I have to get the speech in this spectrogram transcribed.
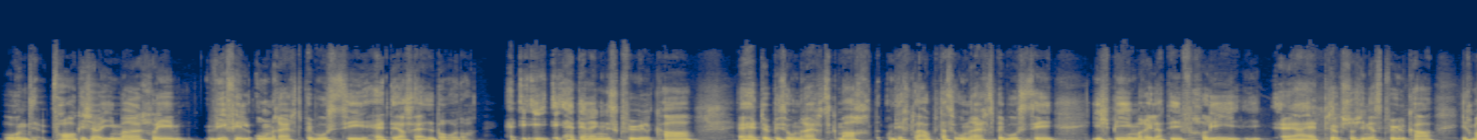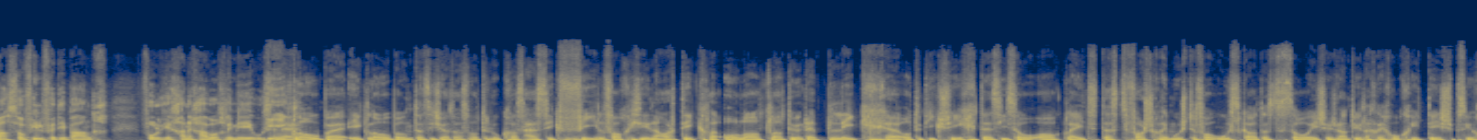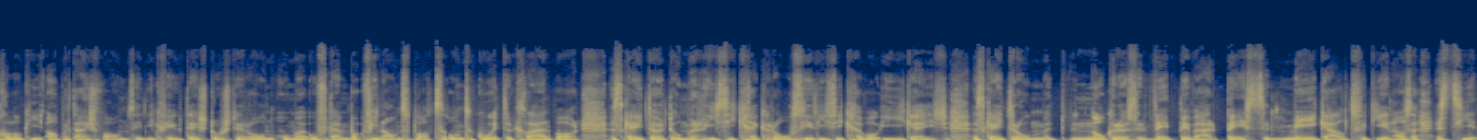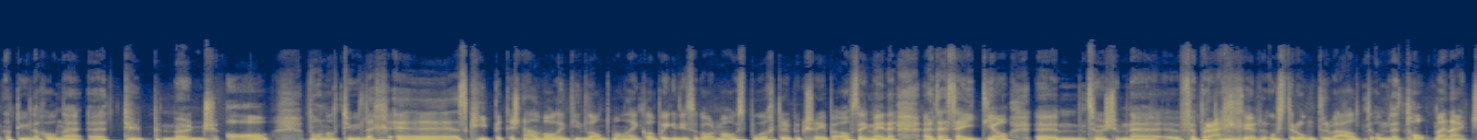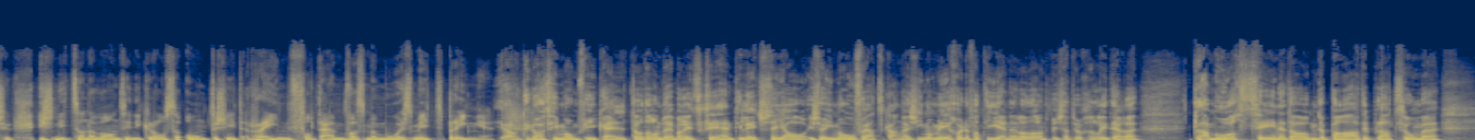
Und die Frage ist ja immer ein bisschen, wie viel Unrechtsbewusstsein hat er selber, oder? Hat er das Gefühl gehabt, er hat etwas Unrechts gemacht. Und ich glaube, das Unrechtsbewusstsein ist bei ihm relativ klein. Er hat höchstwahrscheinlich das Gefühl gehabt, ich mache so viel für die Bank, folglich kann ich auch ein bisschen mehr rausnehmen. Ich glaube, ich glaube, und das ist ja das, was Lukas Hessig vielfach in seinen Artikeln auch durchblicken oder die Geschichten sind so angelegt, dass du fast ein bisschen davon ausgehen dass das so ist. Das ist natürlich ein Küchentischpsychologie, aber da ist wahnsinnig viel Testosteron um auf dem Finanzplatz. Und gut erklärbar, es geht dort um Risiken, grosse Risiken, die eingehst. Es geht darum, noch grösser Wettbewerb, besser, mehr Geld verdienen. Also es zieht natürlich auch einen, einen Typ Mensch an, der natürlich, äh, es kippt schnell. Valentin Landmann hat, glaube ich, sogar mal ein Buch darüber geschrieben. Also ich meine, äh, der sagt ja, ähm, zwischen einem Verbrecher aus der Unterwelt und einem Topmanager ist nicht so ein wahnsinnig grosser Unterschied rein von dem, was man muss mitbringen muss. Ja, und dann geht es immer um viel Geld, oder? Und wenn wir jetzt gesehen haben, die letzten Jahre, ist ja immer aufwärts gegangen, hast immer mehr können verdienen, oder? Und du bist natürlich bisschen dieser Glamour-Szene da um den Paradeplatz herum.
